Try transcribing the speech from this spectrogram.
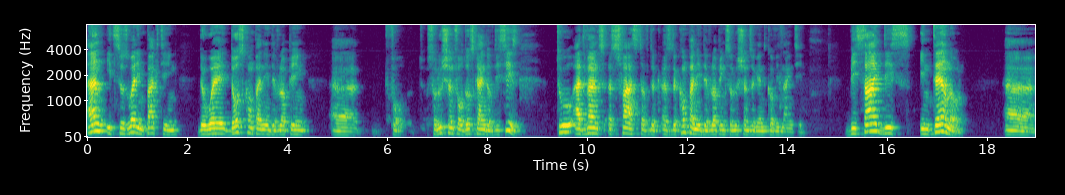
And it's as well impacting the way those companies developing uh, for solution for those kind of disease to advance as fast the, as the company developing solutions against COVID-19. Beside this internal uh,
